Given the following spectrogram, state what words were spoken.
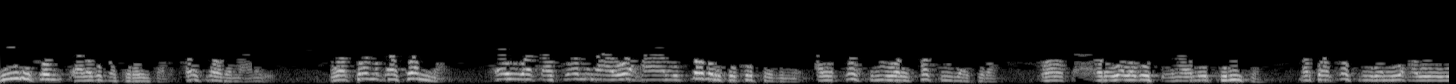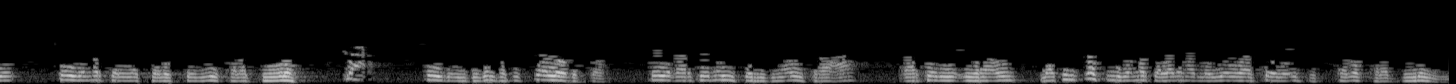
diinikum waa lagu fasiray intaa hooslooda macnadeeda wa kam qasamna ay wa qasamnaa waxaanu dabarka ka tegnay. Alqasmu waalfasmu baa jira. Waa erayo lagu isticmaalo tirinta marka qasmigani waxa weeye shayga marka la kala tegiyuu kala duulo shayga ingeganta si sia loo dhifto shayga qaarkoodna wuu sarigmaa u israacaa qaarkood wuu ciiraaun laakiin qasmiga marka laga hadlayo waa shayga intu kaba kala duulo wey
